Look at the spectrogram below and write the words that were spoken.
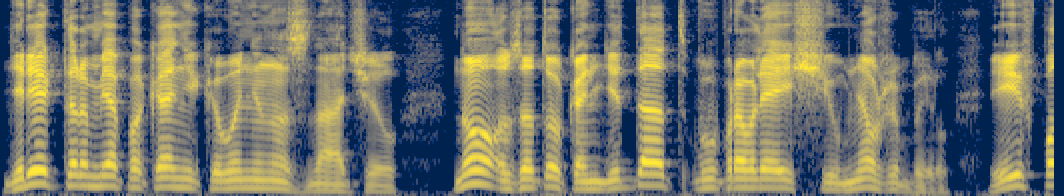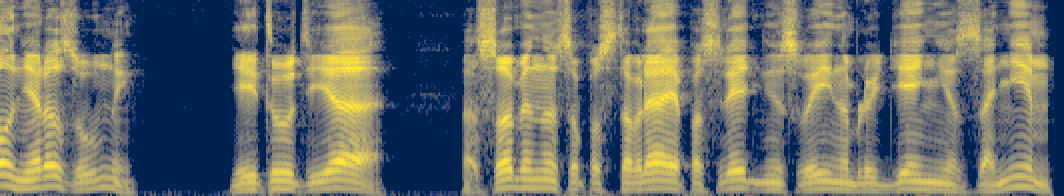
Директором я пока никого не назначил, но зато кандидат в управляющий у меня уже был, и вполне разумный. И тут я, особенно сопоставляя последние свои наблюдения за ним,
